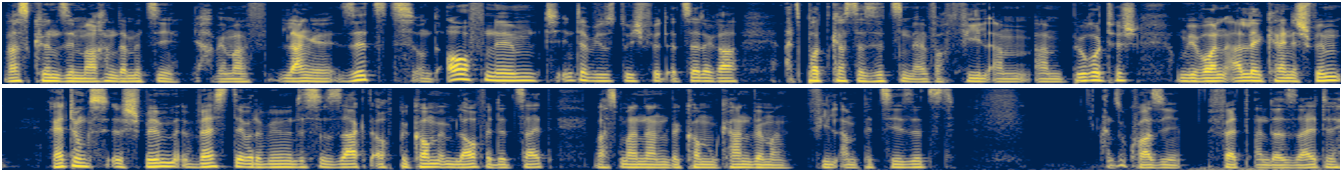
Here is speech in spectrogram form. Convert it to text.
was können sie machen, damit sie, ja, wenn man lange sitzt und aufnimmt, Interviews durchführt etc., als Podcaster sitzen wir einfach viel am, am Bürotisch und wir wollen alle keine Schwimm- Rettungsschwimmweste oder wie man das so sagt, auch bekommen im Laufe der Zeit, was man dann bekommen kann, wenn man viel am PC sitzt. Also quasi Fett an der Seite,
